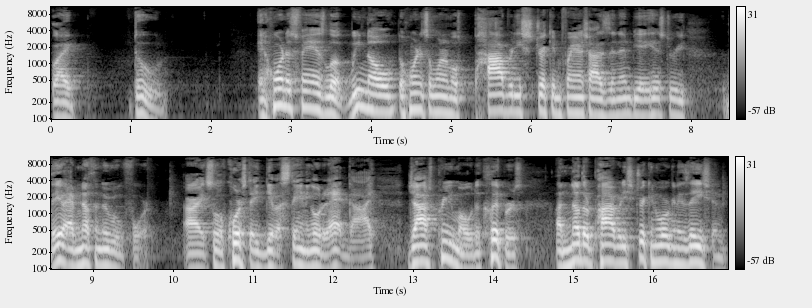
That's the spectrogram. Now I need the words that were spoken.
Like, dude. And Hornets fans, look, we know the Hornets are one of the most poverty-stricken franchises in NBA history. They have nothing to root for. All right, so of course they give a standing O to that guy. Josh Primo, the Clippers, another poverty-stricken organization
